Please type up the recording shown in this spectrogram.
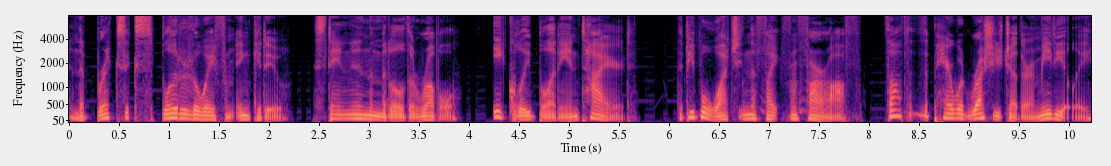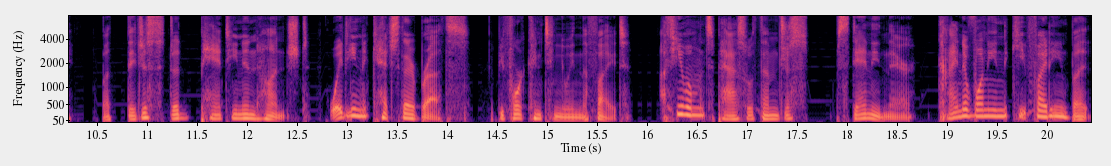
and the bricks exploded away from Enkidu, standing in the middle of the rubble, equally bloody and tired. The people watching the fight from far off thought that the pair would rush each other immediately, but they just stood panting and hunched, waiting to catch their breaths before continuing the fight. A few moments passed with them just standing there, kind of wanting to keep fighting, but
